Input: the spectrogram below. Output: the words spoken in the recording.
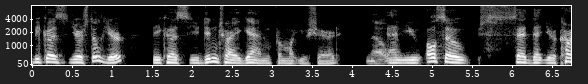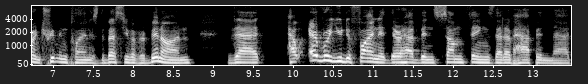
because you're still here, because you didn't try again from what you shared. No. And you also said that your current treatment plan is the best you've ever been on, that however you define it, there have been some things that have happened that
